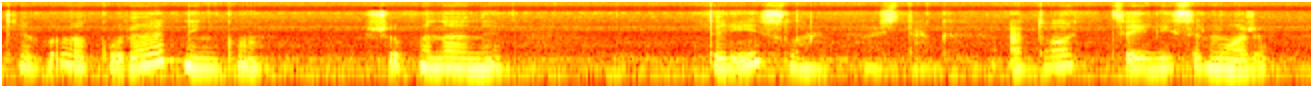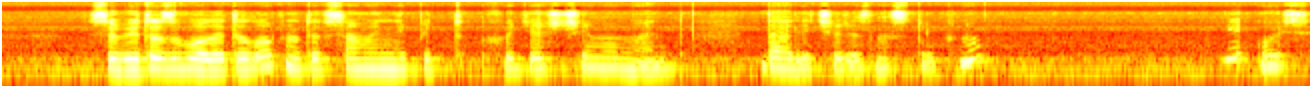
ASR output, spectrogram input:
треба акуратненько, щоб вона не трісла. Ось так. А то цей бісер може собі дозволити лопнути в самий непідходящий момент. Далі через наступну і ось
